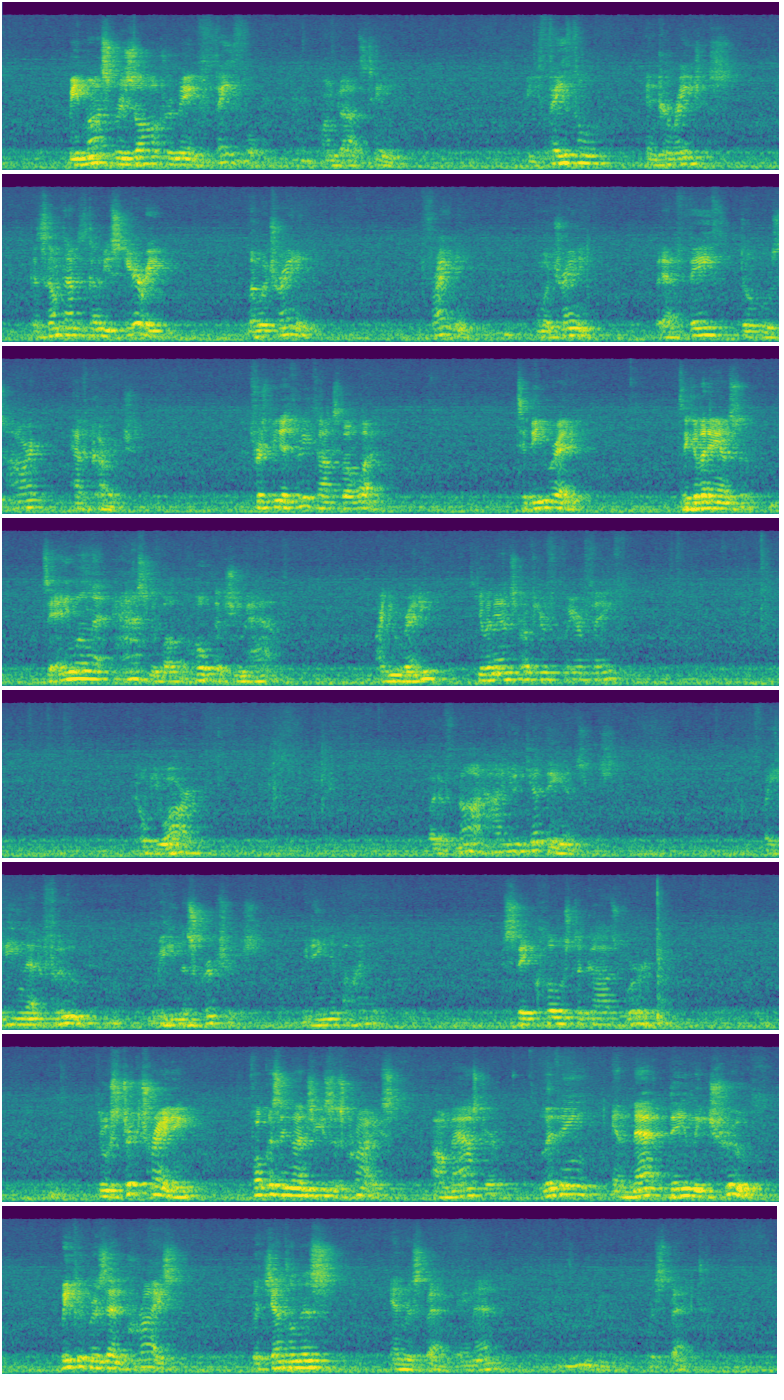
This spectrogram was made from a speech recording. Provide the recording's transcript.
We must resolve to remain faithful on God's team. Be faithful and courageous. Because sometimes it's going to be scary when we're training, frightening when we're training. But have faith, don't lose heart, have courage. 1 Peter 3 talks about what? To be ready, to give an answer to anyone that asks you about the hope that you have. Are you ready? To give an answer of your, for your faith? I hope you are. But if not, how do you get the answers? By eating that food, reading the scriptures, reading the Bible. Stay close to God's Word. Through strict training, focusing on Jesus Christ, our Master, living in that daily truth, we could present Christ with gentleness and respect. Amen? Mm-hmm. Respect.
